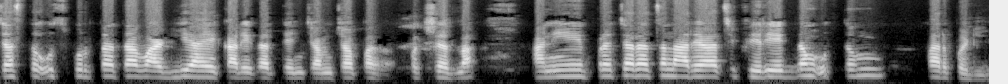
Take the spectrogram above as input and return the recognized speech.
जास्त उत्स्फूर्तता वाढली आहे कार्यकर्त्यांच्या आमच्या पक्षातला. आणि प्रचाराचा नारळाची फेरी एकदम उत्तम पार पडली?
